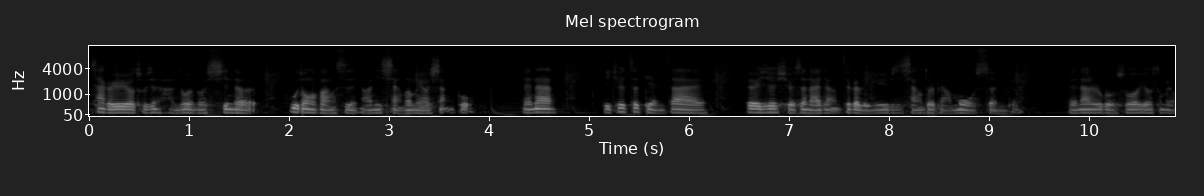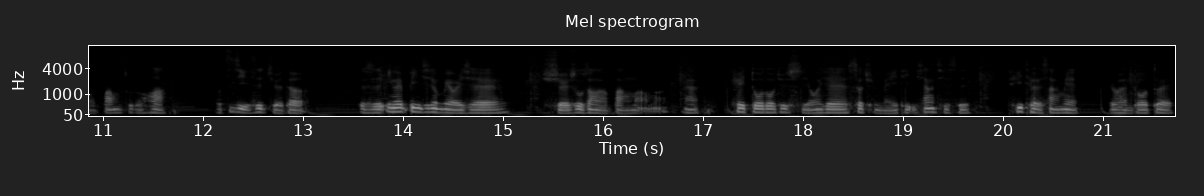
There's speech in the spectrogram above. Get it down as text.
下个月又出现很多很多新的互动方式，然后你想都没有想过。对，那。的确，这点在对一些学生来讲，这个领域是相对比较陌生的。对，那如果说有什么有帮助的话，我自己是觉得，就是因为毕竟就没有一些学术上的帮忙嘛，那可以多多去使用一些社群媒体，像其实 Twitter 上面有很多对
